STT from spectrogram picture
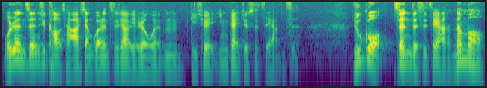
我认真去考察相关的资料，也认为，嗯，的确应该就是这样子。如果真的是这样，那么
